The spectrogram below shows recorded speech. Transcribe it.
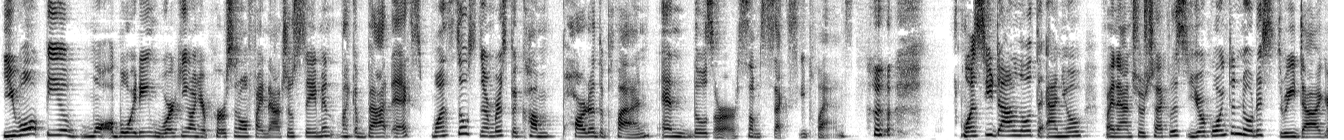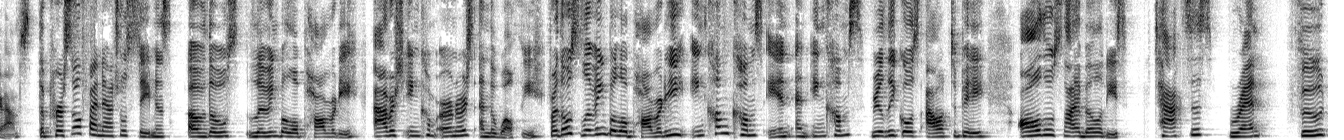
you won't be avoiding working on your personal financial statement like a bad ex once those numbers become part of the plan. And those are some sexy plans. Once you download the annual financial checklist, you're going to notice three diagrams. The personal financial statements of those living below poverty, average income earners, and the wealthy. For those living below poverty, income comes in and incomes really goes out to pay all those liabilities. Taxes, rent, food,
